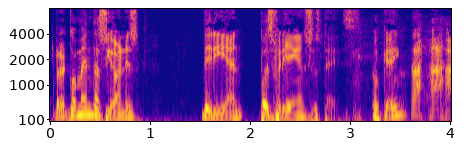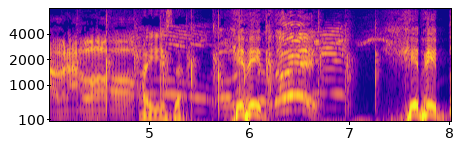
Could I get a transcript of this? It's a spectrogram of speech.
recomendaciones, dirían, pues fríguense ustedes, ¿ok? ¡Bravo! Ahí está. Hip hip. Hip hip.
